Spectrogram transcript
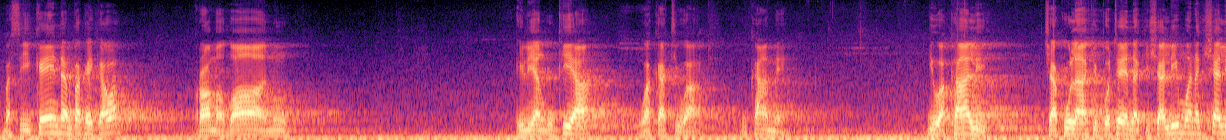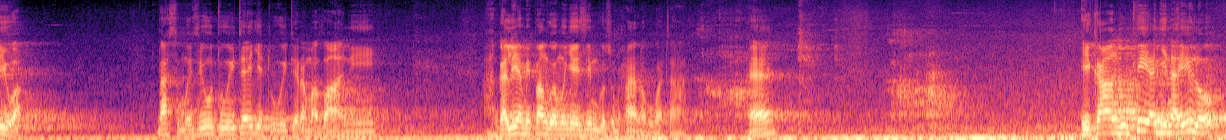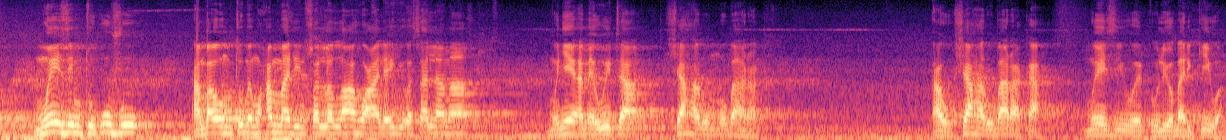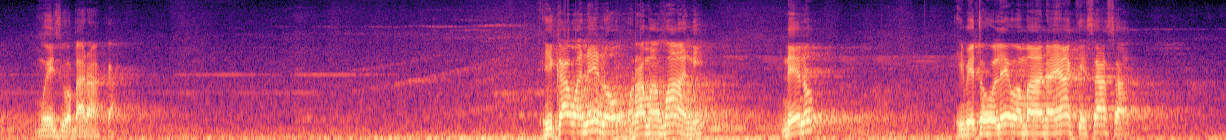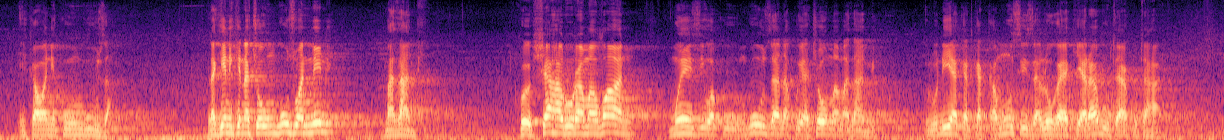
Basi ikaenda mpaka ikawa Ramadhanu, iliangukia wakati wa ukame, jua kali, chakula hakipo tena, kishalimwa na kishaliwa. Basi mwezi huu tuuiteje? Tuuite Ramadhani. Angalia mipango ya Mwenyezi Mungu Subhanahu wa Ta'ala, eh? Ikaangukia jina hilo mwezi mtukufu ambao Mtume Muhammadin sallallahu alayhi wasallama mwenyewe ameuita shahru mubarak, au shahru baraka, mwezi uliobarikiwa, mwezi wa baraka. Ikawa neno Ramadhani, neno imetoholewa maana yake sasa ikawa ni kuunguza, lakini kinachounguzwa ni nini? Madhambi. Kwa hiyo shahru Ramadhan, mwezi wa kuunguza na kuyachoma madhambi. Rudia katika kamusi za lugha ya Kiarabu utayakuta haya,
